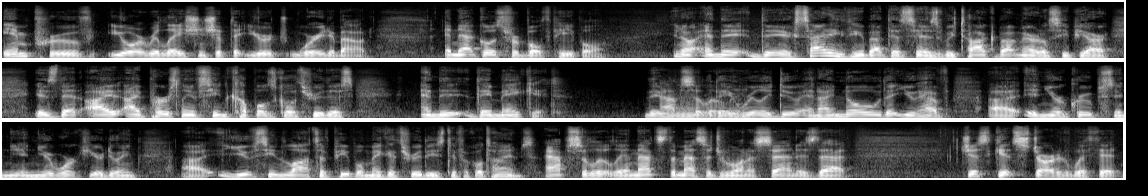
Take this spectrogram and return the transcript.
improve your relationship that you're worried about. And that goes for both people. You know, and the the exciting thing about this as we talk about marital CPR is that I, I personally have seen couples go through this and they, they make it. They, Absolutely. They really do. And I know that you have, uh, in your groups and in your work you're doing, uh, you've seen lots of people make it through these difficult times. Absolutely. And that's the message we want to send is that just get started with it,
